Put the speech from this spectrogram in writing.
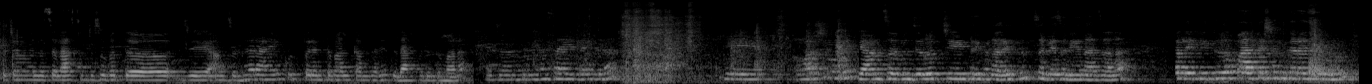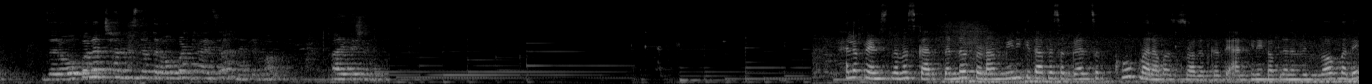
त्याच्यामुळे मला चला आज तुमच्यासोबत जे आमचं घर आहे कुठपर्यंत बांधकाम झाले ते दाखवते तुम्हाला. त्याच्यानंतर ह्या साईडला इकडं हे वॉशरूम आहे. हे आमचं म्हणजे रोजची एंट्री होणार आहे इथून सगळेजण येणार जाणार. मला की इथं पार्टेशन करायचं म्हणून. जर ओपनच छान दिसलं तर ओपन ठेवायचं नाहीतर मग पार्टेशन हॅलो फ्रेंड्स नमस्कार. दंड प्रणाम. मी निकिता आपल्या सगळ्यांचं खूप मनापासून स्वागत करते. आणखीन एक आपल्या नवीन ब्लॉगमध्ये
